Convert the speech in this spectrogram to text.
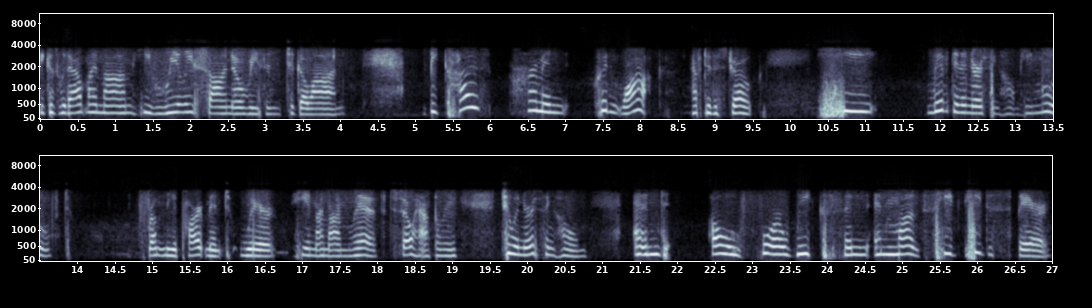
because without my mom, he really saw no reason to go on. Because Herman couldn't walk after the stroke, he lived in a nursing home. He moved from the apartment where he and my mom lived so happily to a nursing home. And oh, for weeks and, and months, he, he despaired.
